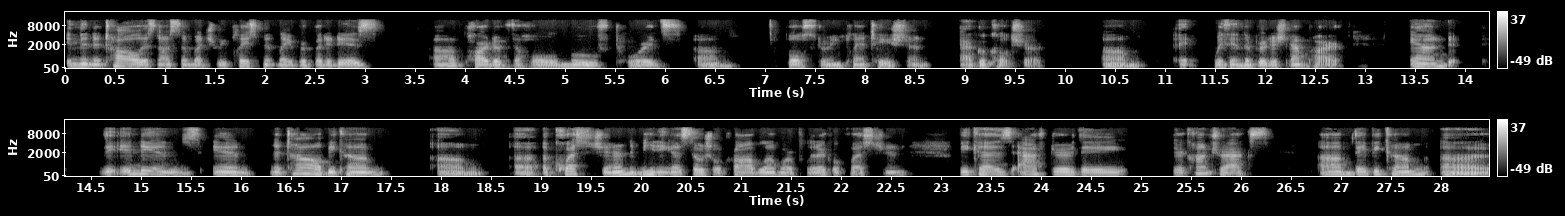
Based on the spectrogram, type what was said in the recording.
In the Natal, it's not so much replacement labor, but it is uh, part of the whole move towards um, bolstering plantation agriculture um, eh, within the British Empire. And the Indians in Natal become um, a, a, question, meaning a social problem or a political question, because after they their contracts, um, they become uh,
